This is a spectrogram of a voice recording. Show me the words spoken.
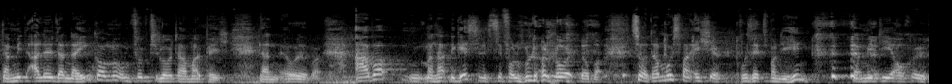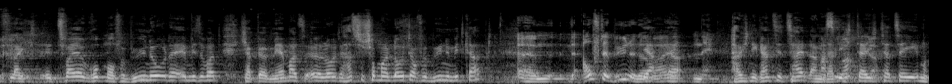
damit alle dann da hinkommen und 50 Leute haben halt Pech. Dann, äh, aber man hat eine Gästeliste von 100 Leuten nochmal. So, da muss man echt, äh, wo setzt man die hin? Damit die auch äh, vielleicht äh, Zweiergruppen auf der Bühne oder irgendwie sowas. Ich habe ja mehrmals Leute, hast du schon mal Leute auf der Bühne mitgehabt? Ähm, auf der Bühne dabei? Ja, ja. Nee. Habe ich eine ganze Zeit lang. Hast Da ich, da gemacht? ich Ja. tatsächlich immer,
